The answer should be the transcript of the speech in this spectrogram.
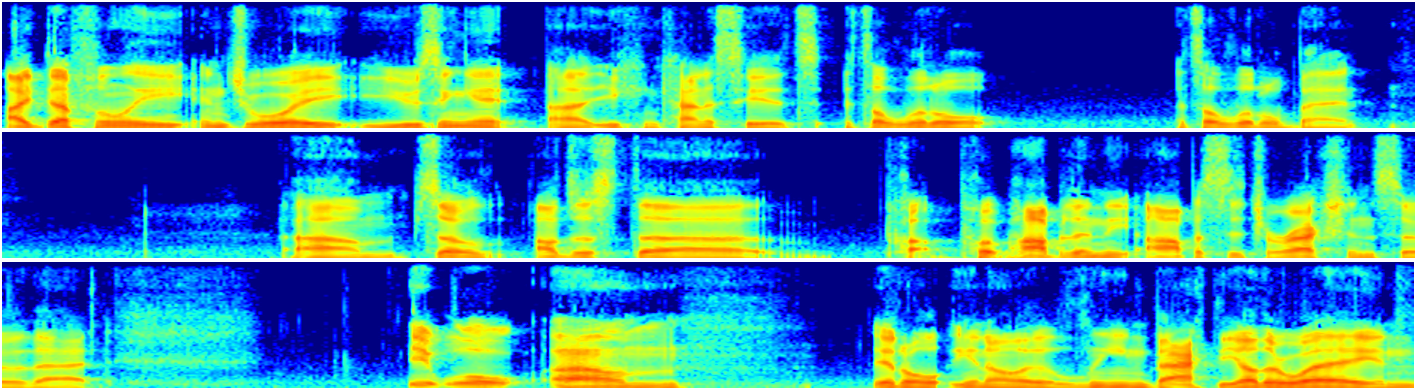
i definitely enjoy using it. Uh you can kind of see it's it's a little it's a little bent. Um so i'll just uh put, put pop it in the opposite direction so that it will um it'll you know it'll lean back the other way and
